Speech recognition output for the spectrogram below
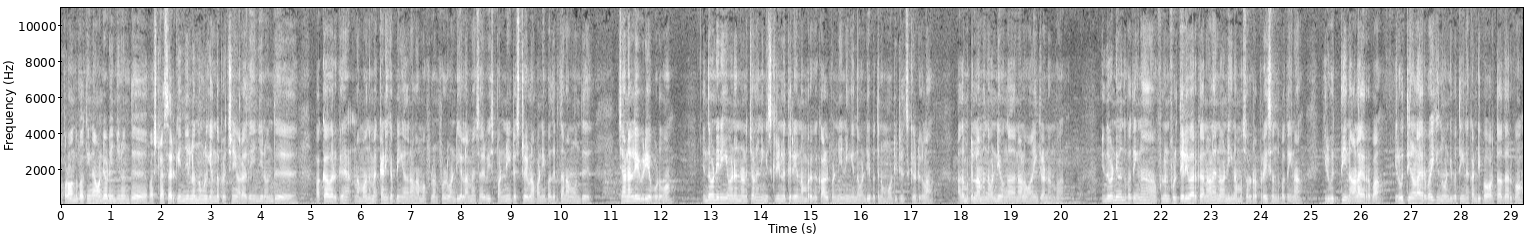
அப்புறம் வந்து பார்த்திங்கன்னா வண்டியோட இன்ஜின் வந்து ஃபஸ்ட் கிளாஸாக இருக்குது இன்ஜின்லேருந்து உங்களுக்கு எந்த பிரச்சனையும் வராது. இன்ஜின் வந்து பக்காவாக இருக்குது நம்ம வந்து மெக்கானிக் அப்படிங்கிறதுனால நம்ம ஃபுல் அண்ட் ஃபுல் வண்டி எல்லாமே சர்வீஸ் பண்ணி டெஸ்ட் ட்ரைவ்லாம் பண்ணி பார்த்துட்டு தான் நம்ம வந்து சேனல்லே வீடியோ போடுவோம். இந்த வண்டி நீங்கள் வேணும்னு நினச்சாலும் நீங்கள் ஸ்க்ரீனில் தெரிய நம்பருக்கு கால் பண்ணி நீங்கள் இந்த வண்டியை பற்றின மோர் டீட்டெயில்ஸ் கேட்டுக்கலாம். அது மட்டும் இல்லாமல் இந்த வண்டி வாங்காதனால வாங்கிக்கலாம் நண்பா. இந்த வண்டி வந்து பார்த்திங்கன்னா ஃபுல் அண்ட் ஃபுல் தெளிவாக இருக்கிறதுனால இந்த வண்டிக்கு நம்ம சொல்கிற ப்ரைஸ் வந்து பார்த்திங்கன்னா இருபத்தி நாலாயிரரூபா இருபத்தி நாலாயிரரூபாய்க்கு இந்த வண்டி பார்த்திங்கன்னா கண்டிப்பாக ஒர்த்தாக தான் இருக்கும்.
